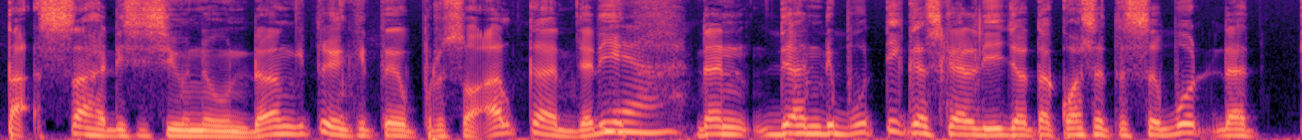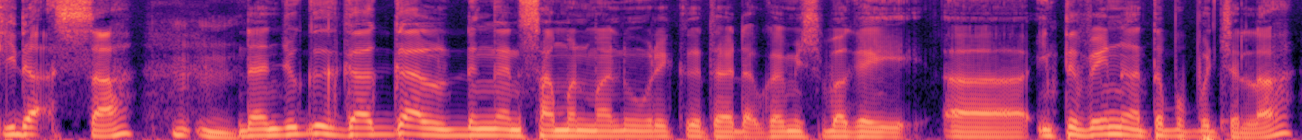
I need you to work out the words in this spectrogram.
tak sah di sisi undang-undang itu yang kita persoalkan. Jadi Ya. dan dan dibuktikan sekali jawatankuasa tersebut dah tidak sah mm-hmm. dan juga gagal dengan saman malu mereka terhadap kami sebagai uh, intervener ataupun pencelah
